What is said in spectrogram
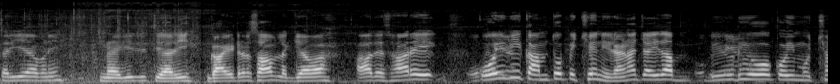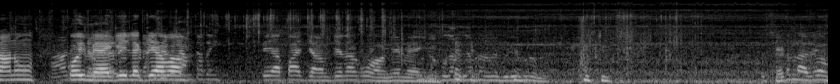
ਕਰੀਏ ਆਪਣੀ ਮੈਗੀ ਦੀ ਤਿਆਰੀ। ਗਾਈਡਰ ਸਾਹਿਬ ਲੱਗਿਆ ਵਾ। ਆਹ ਦੇ ਸਾਰੇ ਕੋਈ ਵੀ ਕੰਮ ਤੋਂ ਪਿੱਛੇ ਨਹੀਂ ਰਹਿਣਾ ਚਾਹੀਦਾ। ਵੀਡੀਓ ਕੋਈ ਮੁੱਛਾਂ ਨੂੰ ਕੋਈ ਮੈਗੀ ਲੱਗਿਆ ਵਾ। ਤੇ ਆਪਾਂ ਜੰਮਦੇ ਨਾਲ ਘੋਲਾਂਗੇ ਮੈਗੀ। ਛੇੜ ਨਾ ਦਿਓ।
